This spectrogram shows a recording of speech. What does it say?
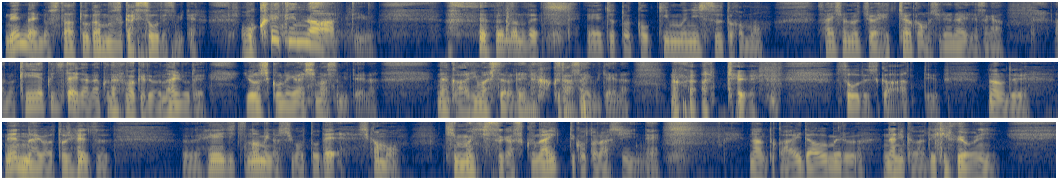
年内のスタートが難しそうですみたいな。遅れてんなーっていう。なので、えー、ちょっとこう勤務日数とかも最初のうちは減っちゃうかもしれないですが、あの、契約自体がなくなるわけではないので、よろしくお願いしますみたいな。なんかありましたら連絡くださいみたいな のがあってそうですかっていう。なので、年内はとりあえず、平日のみの仕事で、しかも勤務日数が少ないってことらしいんで、なんとか間を埋める何かができるように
